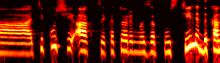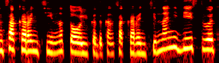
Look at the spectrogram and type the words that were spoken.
А, текущие акции, которые мы запустили до конца карантина, только до конца карантина они действуют,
